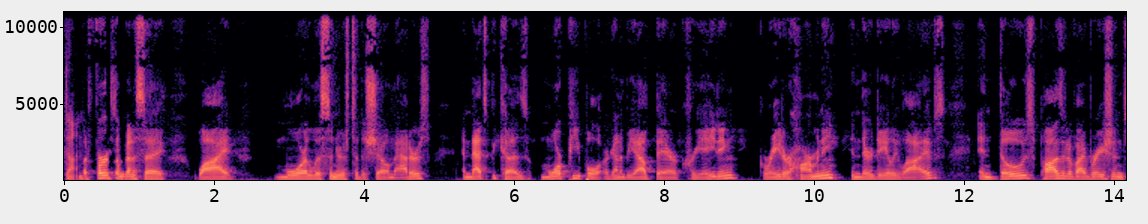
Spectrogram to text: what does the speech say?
Done. But first, I'm going to say why more listeners to the show matters. And that's because more people are going to be out there creating greater harmony in their daily lives. And those positive vibrations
